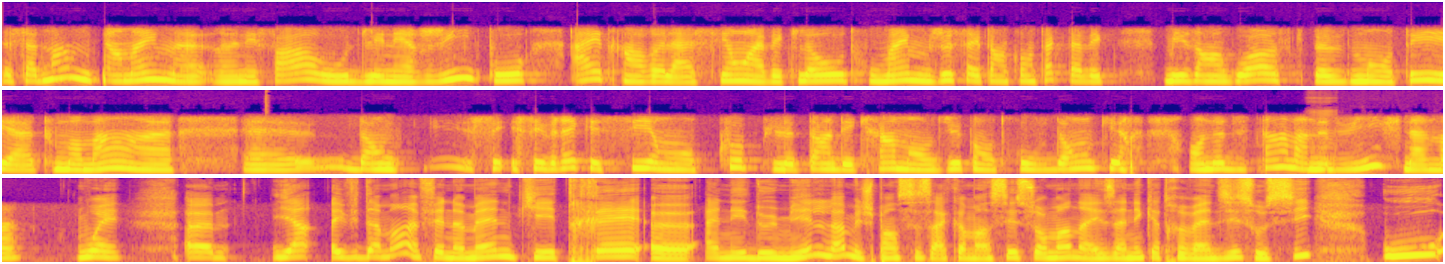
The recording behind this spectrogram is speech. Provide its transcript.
Euh, ça demande quand même un effort ou de l'énergie pour être en relation avec l'autre ou même juste être en contact avec mes angoisses qui peuvent monter à tout moment. donc, c'est vrai que si on coupe le temps d'écran, mon Dieu, qu'on trouve donc, on a du temps dans notre mm. vie finalement. Oui. Euh, il y a évidemment un phénomène qui est très euh, année 2000 là, mais je pense que ça a commencé sûrement dans les années 90 aussi, où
